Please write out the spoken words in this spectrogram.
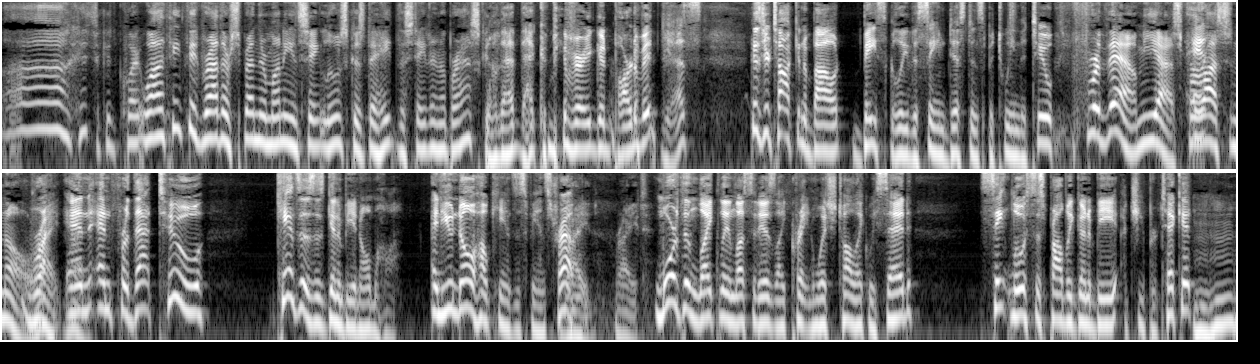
Uh, it's a good question. Well, I think they'd rather spend their money in St. Louis because they hate the state of Nebraska. Well, that that could be a very good part of it. Yes, because you're talking about basically the same distance between the two. For them, yes. For And- us, no. Right. And and for that too, Kansas is going to be in Omaha, and you know how Kansas fans travel. right, right. More than likely, unless it is like Creighton, Wichita, like we said, St. Louis is probably going to be a cheaper ticket, mm-hmm.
